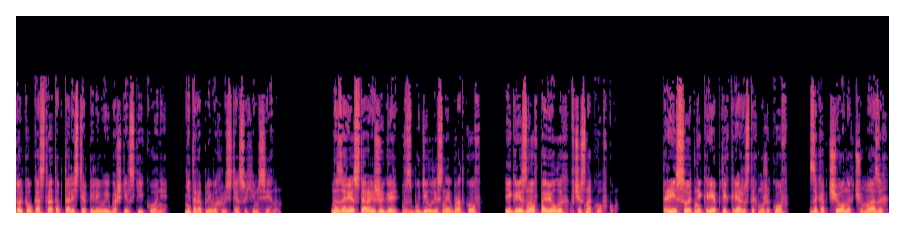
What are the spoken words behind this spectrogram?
Только у костра топтались терпеливые башкирские кони, неторопливо хрустя сухим сеном. На заре старый жигарь взбудил лесных братков, и Грязнов повел их в Чесноковку. Три сотни крепких кряжестых мужиков, закопченных, чумазых,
